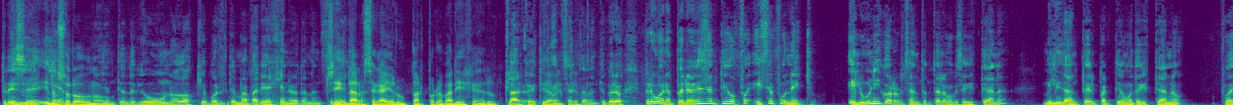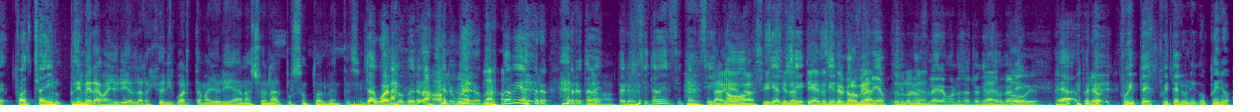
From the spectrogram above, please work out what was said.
13 y, nosotros yo no. entiendo que hubo uno o dos que por el tema de paridad de género también se Sí, claro, se cayeron un par por la paridad de género. Claro, efectivamente. exactamente. Pero, pero bueno, pero en ese sentido fue, ese fue un hecho. El único representante de la democracia cristiana, militante del Partido Demócrata Cristiano, fue, fue Achaín. Primera mayoría en la región y cuarta mayoría nacional porcentualmente. Sí. De acuerdo, pero, No, pero bueno, pero está bien, pero, pero está No. bien, pero sí está bien, sí está bien. sí, Está no, bien, no, sí, si, sí lo si- entiendo, si no nos si nosotros que. Eh, pero fuiste, fuiste el único. Pero,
